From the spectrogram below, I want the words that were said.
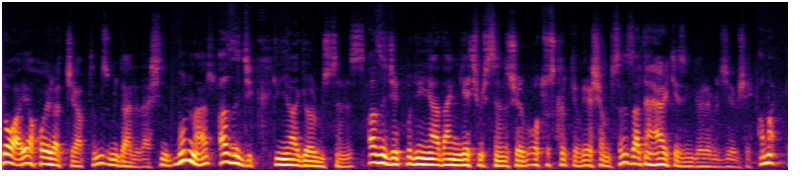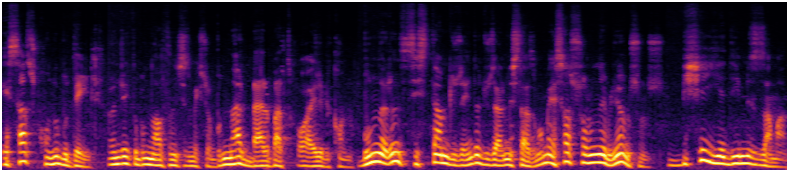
doğaya hoyratça yaptığımız müdahaleler. Şimdi bunlar azıcık dünya görmüşseniz, azıcık bu dünyadan geçmişseniz, şöyle 30-40 yıl yaşamışsanız zaten herkesin görebileceği bir şey. Ama esas konu bu değil. Öncelikle bunun altını çizmek istiyorum. Bunlar berbat, o ayrı bir konu. Bunların sistem düzeyinde düzelmesi lazım. Ama esas sorun ne biliyor musunuz? Bir şey yediğimiz zaman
